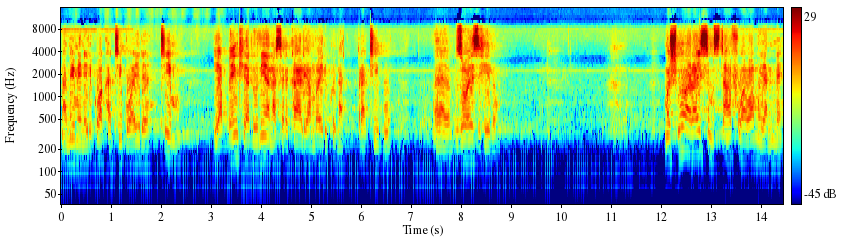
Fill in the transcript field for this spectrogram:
na mimi nilikuwa katibu wa ile timu ya Benki ya Dunia na serikali ambayo ilikuwa inaratibu eh, zoezi hilo. Mheshimiwa Rais mstaafu wa awamu ya nne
